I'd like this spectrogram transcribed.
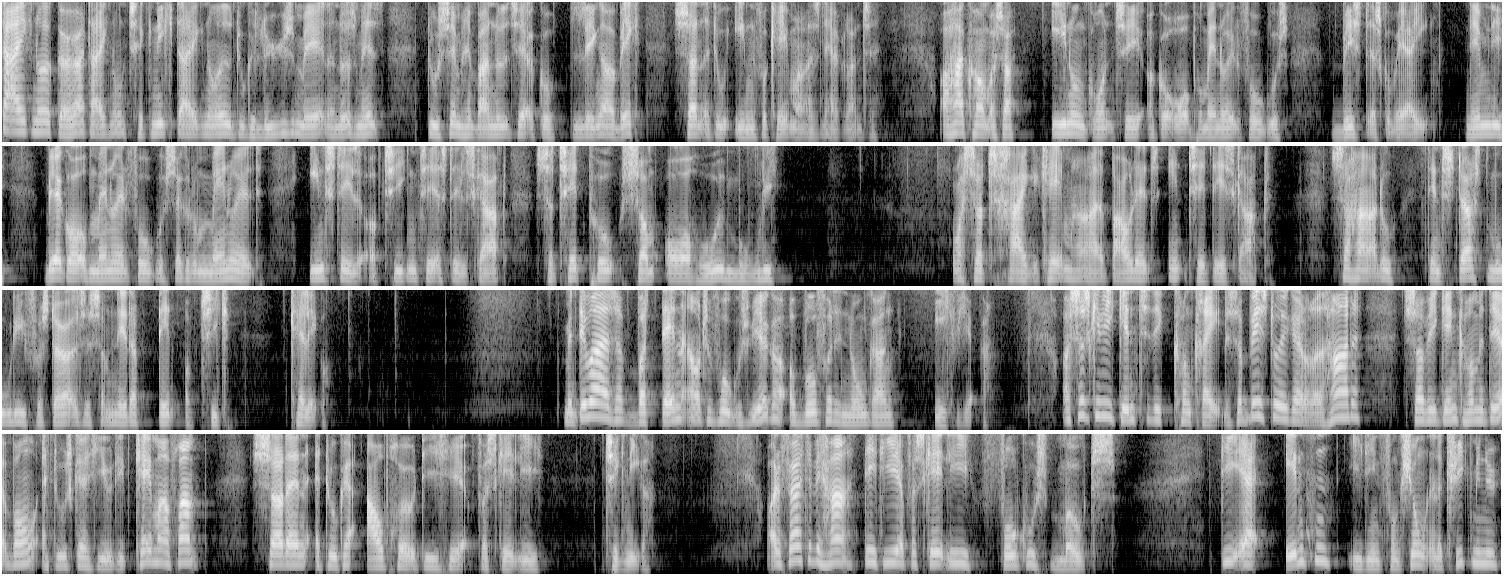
Der er ikke noget at gøre, der er ikke nogen teknik, der er ikke noget, du kan lyse med, eller noget som helst. Du er simpelthen bare nødt til at gå længere væk, sådan at du er inden for kameraets nærgrænse. Og her kommer så endnu en grund til at gå over på manuel fokus, hvis der skulle være en. Nemlig ved at gå over på manuel fokus, så kan du manuelt indstille optikken til at stille skarpt så tæt på som overhovedet muligt. Og så trække kameraet baglæns ind til det er skarpt. Så har du den størst mulige forstørrelse, som netop den optik kan lave. Men det var altså, hvordan autofokus virker, og hvorfor det nogle gange ikke virker. Og så skal vi igen til det konkrete. Så hvis du ikke allerede har det, så er vi igen kommet der, hvor at du skal hive dit kamera frem, sådan at du kan afprøve de her forskellige teknikker. Og det første vi har, det er de her forskellige focus modes. De er enten i din funktion eller quick menu.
